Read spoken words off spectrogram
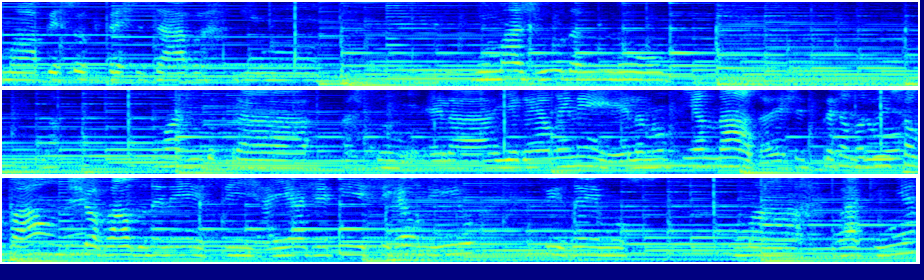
uma pessoa que precisava de, um, de uma ajuda no uma, ajuda para assim, ela ia ganhar o neném, ela não tinha nada, a gente precisou... Tava do enxoval, né? Enxoval do neném, sim. Aí a gente se reuniu, fizemos uma vaquinha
